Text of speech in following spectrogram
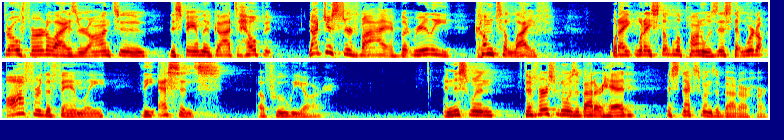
throw fertilizer onto this family of God to help it not just survive, but really come to life. What I, what I stumbled upon was this that we're to offer the family the essence of who we are. And this one, the first one was about our head, this next one's about our heart.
